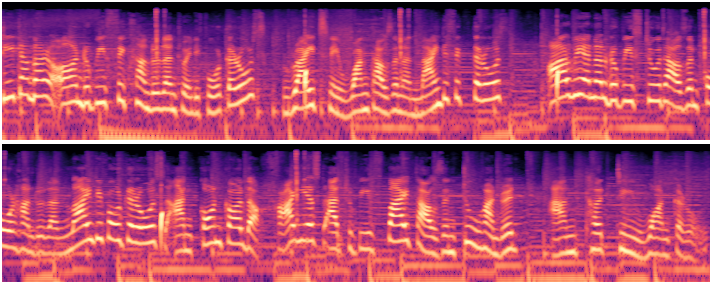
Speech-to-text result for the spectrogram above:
Titagar earned rupees 624 crores, Rights ne 1096 crores, RVNL rupees 2494 crores and Concord the highest at rupees 5231 crores.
